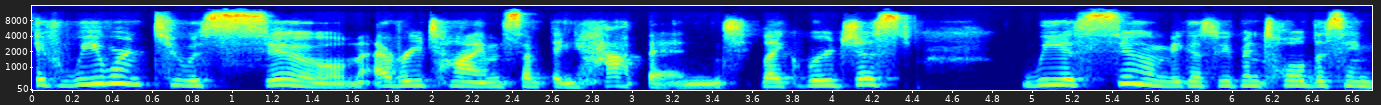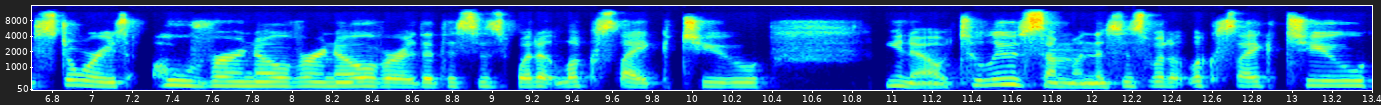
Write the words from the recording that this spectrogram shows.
if we weren't to assume every time something happened like we're just we assume because we've been told the same stories over and over and over that this is what it looks like to you know to lose someone this is what it looks like to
